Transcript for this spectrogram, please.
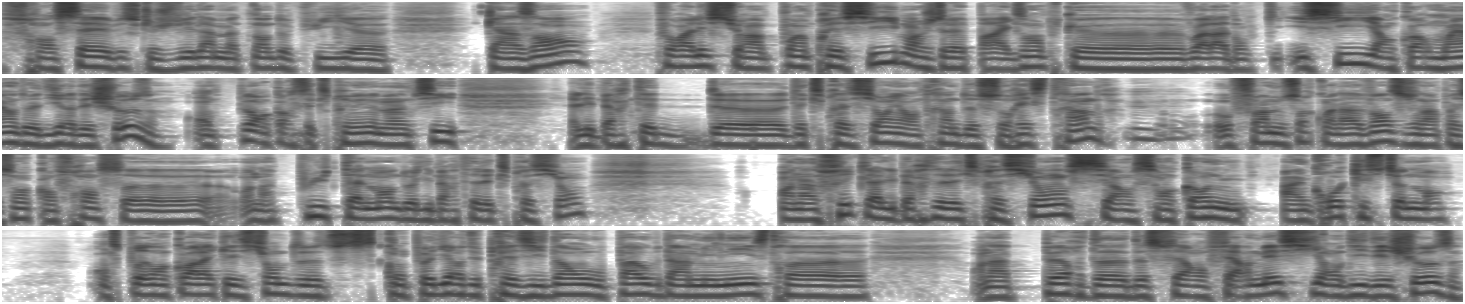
français, puisque je vis là maintenant depuis 15 ans, pour aller sur un point précis, moi je dirais par exemple que voilà, donc ici il y a encore moyen de dire des choses, on peut encore s'exprimer même si la liberté d'expression est en train de se restreindre. Mhm. Au fur et à mesure qu'on avance, j'ai l'impression qu'en France, euh, on n'a plus tellement de liberté d'expression. En Afrique, la liberté d'expression, c'est encore un gros questionnement. On se pose encore la question de ce qu'on peut dire du président ou pas, ou d'un ministre. Euh, on a peur de, de, se faire enfermer si on dit des choses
